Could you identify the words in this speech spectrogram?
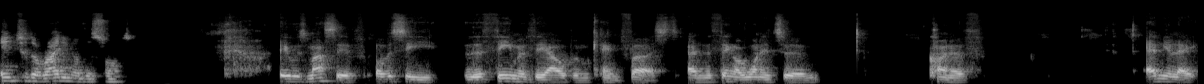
into the writing of the songs? It was massive. Obviously, the theme of the album came first, and the thing I wanted to kind of emulate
